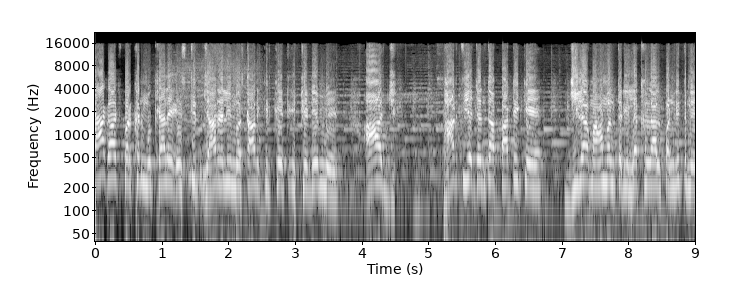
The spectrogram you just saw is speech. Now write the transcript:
प्रयागराज प्रखंड मुख्यालय स्थित जान अली मस्तान क्रिकेट स्टेडियम में आज भारतीय जनता पार्टी के जिला महामंत्री लखनलाल पंडित ने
